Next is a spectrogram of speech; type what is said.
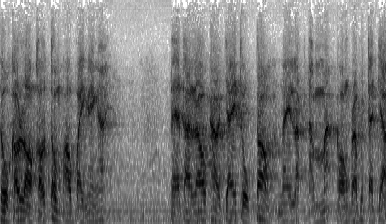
ถูกเขาหลอกเขาต้มเอาไปง่าย ๆ แต่ถ้าเราเข้าใจถูกต้องในหลักธรรมะของพระพุทธเจ้า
